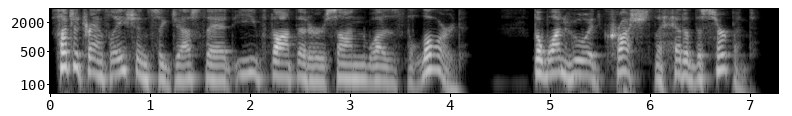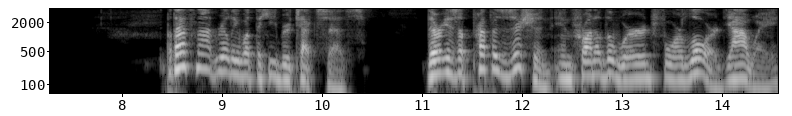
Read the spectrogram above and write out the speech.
Such a translation suggests that Eve thought that her son was the Lord, the one who had crushed the head of the serpent. But that's not really what the Hebrew text says. There is a preposition in front of the word for Lord, Yahweh,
